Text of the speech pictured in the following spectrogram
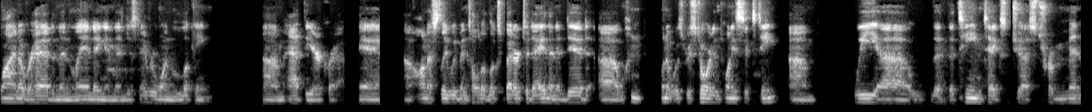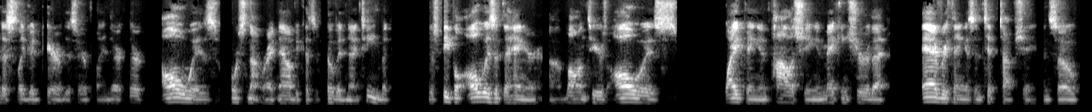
flying overhead and then landing and then just everyone looking um, at the aircraft. And uh, honestly, we've been told it looks better today than it did uh, when when it was restored in 2016. Um, we uh, the the team takes just tremendously good care of this airplane. They're they're always, of course, not right now because of COVID 19, but there's people always at the hangar, uh, volunteers always wiping and polishing and making sure that everything is in tip top shape. And so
